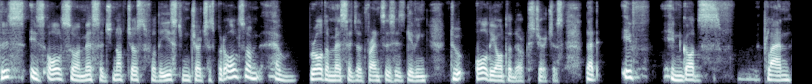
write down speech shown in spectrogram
This is also a message not just for the Eastern churches, but also a broader message that Francis is giving to all the Orthodox churches that if in God's plan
